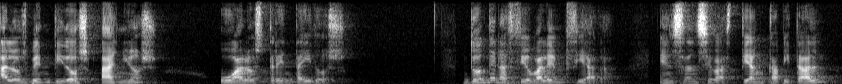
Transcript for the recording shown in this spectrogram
¿A los 22 años o a los 32? ¿Dónde nació Valenciaga? ¿En San Sebastián capital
